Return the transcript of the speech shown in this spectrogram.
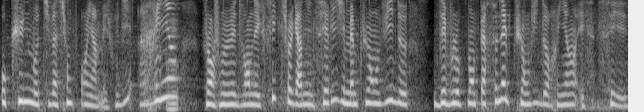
aucune motivation pour rien. Mais je vous dis rien. Genre, je me mets devant Netflix, je regarde une série, j'ai même plus envie de développement personnel, plus envie de rien. Et c'est, je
